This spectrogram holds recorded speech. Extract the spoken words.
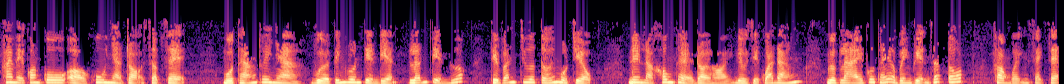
Hai mẹ con cô ở khu nhà trọ sập sệ. Một tháng thuê nhà, vừa tính luôn tiền điện lẫn tiền nước thì vẫn chưa tới một triệu, nên là không thể đòi hỏi điều gì quá đáng. Ngược lại cô thấy ở bệnh viện rất tốt, phòng bệnh sạch sẽ,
